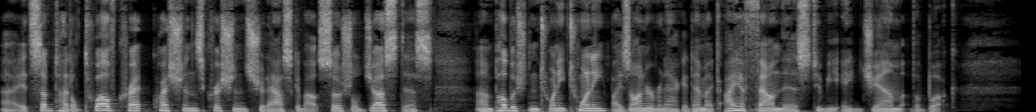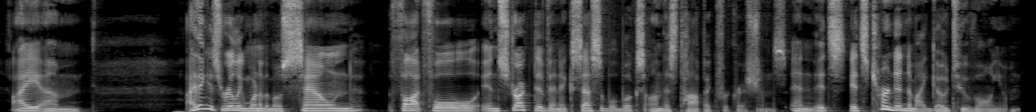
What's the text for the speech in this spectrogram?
uh, it's subtitled 12 Questions Christians Should Ask About Social Justice, um, published in 2020 by Zondervan Academic. I have found this to be a gem of a book. I, um, I think it's really one of the most sound, thoughtful, instructive, and accessible books on this topic for Christians. And it's, it's turned into my go-to volume.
